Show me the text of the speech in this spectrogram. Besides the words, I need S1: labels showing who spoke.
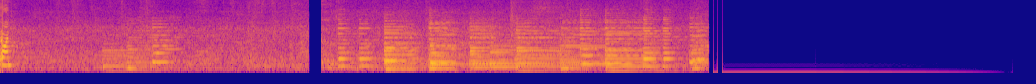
S1: Go on.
